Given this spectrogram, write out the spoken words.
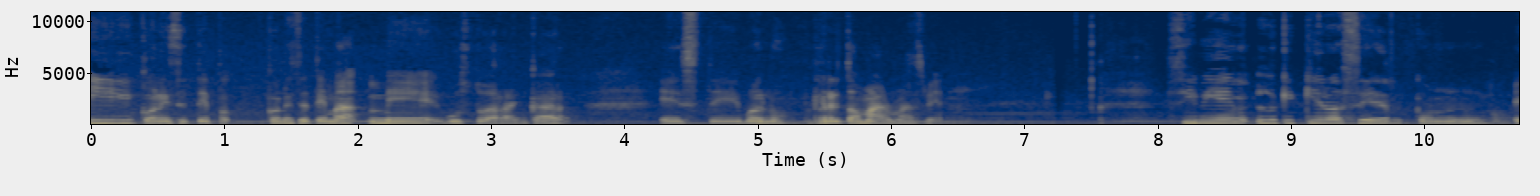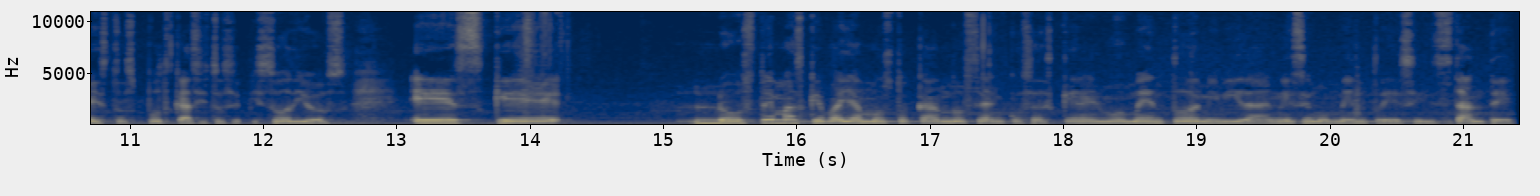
y con este, con este tema me gustó arrancar, este, bueno, retomar más bien. Si bien lo que quiero hacer con estos podcasts y estos episodios es que los temas que vayamos tocando sean cosas que en el momento de mi vida, en ese momento, en ese instante,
